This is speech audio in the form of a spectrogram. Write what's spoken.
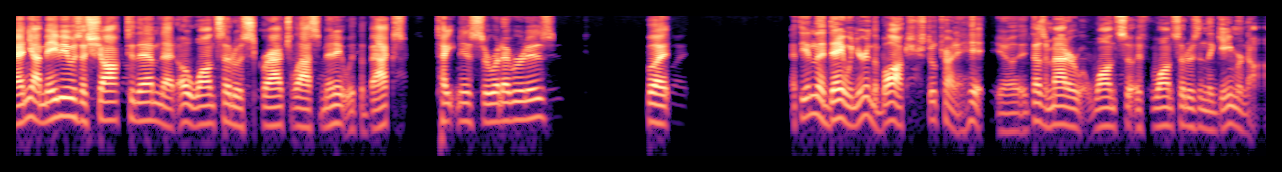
And yeah, maybe it was a shock to them that, oh, Juan Soto scratched last minute with the back tightness or whatever it is. But at the end of the day, when you're in the box, you're still trying to hit. You know, it doesn't matter Juan so- if Juan Soto's in the game or not.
